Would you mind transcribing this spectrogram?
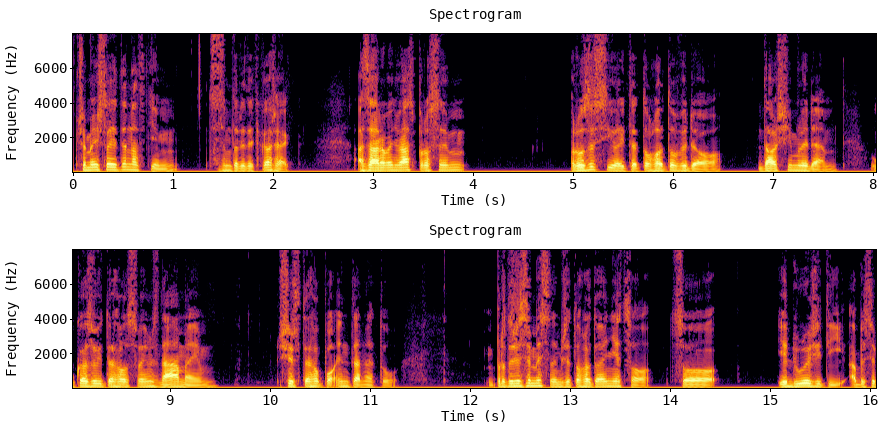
přemýšlejte nad tím, co jsem tady teďka řekl. A zároveň vás prosím, rozesílejte tohleto video dalším lidem, ukazujte ho svým známým, šiřte ho po internetu, protože si myslím, že tohle je něco, co je důležitý, aby si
